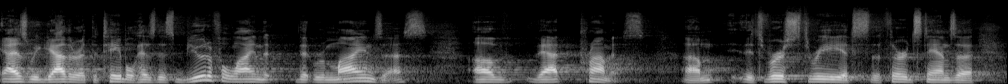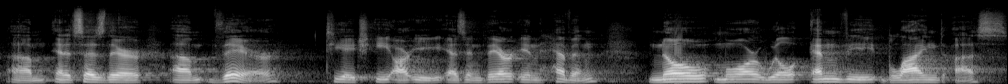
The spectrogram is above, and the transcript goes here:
as we gather at the table, has this beautiful line that, that reminds us of that promise. Um, it's verse 3, it's the third stanza, um, and it says there, um, there, T H E R E, as in there in heaven, no more will envy blind us,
